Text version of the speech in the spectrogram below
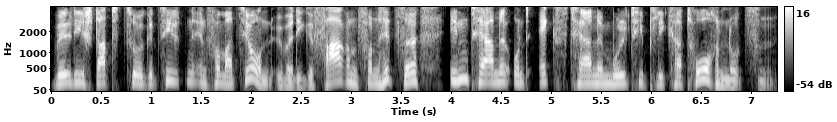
will die Stadt zur gezielten Information über die Gefahren von Hitze interne und externe Multiplikatoren nutzen.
